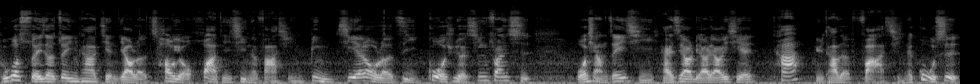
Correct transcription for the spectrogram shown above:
不过，随着最近他剪掉了超有话题性的发型，并揭露了自己过去的辛酸史，我想这一期还是要聊聊一些他与他的发型的故事。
